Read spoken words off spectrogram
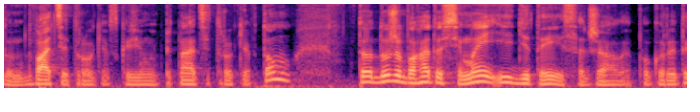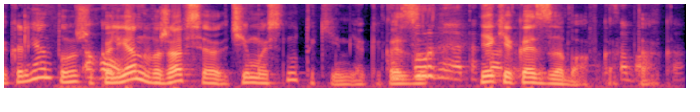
ну, 20 років, скажімо, 15 років тому, то дуже багато сімей і дітей саджали покорити кальян, тому що Ого. кальян вважався чимось ну, таким, як якась така, як якась забавка. забавка.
